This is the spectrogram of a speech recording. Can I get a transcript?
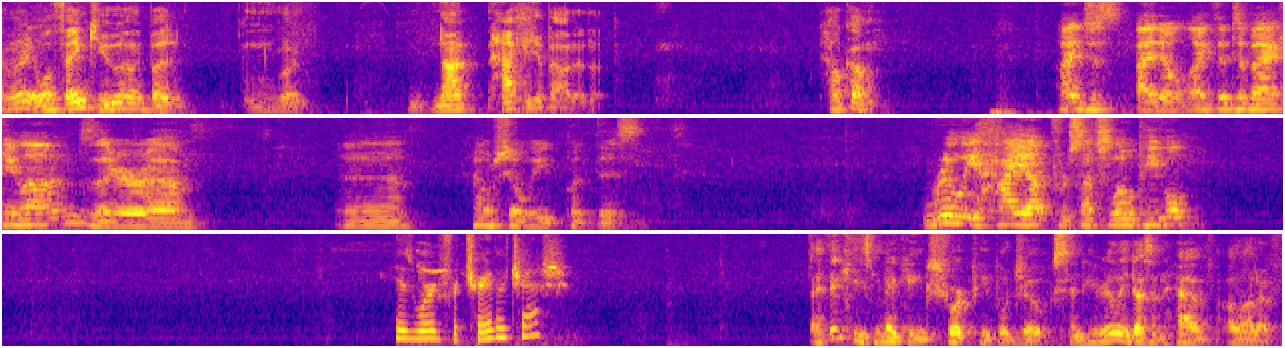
All right. Well, thank you, uh, but but not happy about it. How come? I just I don't like the Tobacculons. They're um, uh, how shall we put this? Really high up for such low people. His word for trailer trash? I think he's making short people jokes, and he really doesn't have a lot of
